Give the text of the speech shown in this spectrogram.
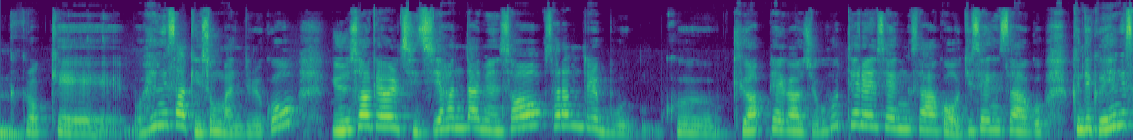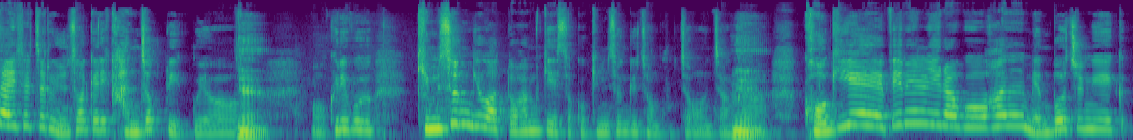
음. 그렇게 뭐 행사 계속 만들고 윤석열 지지한다면서 사람들 뭐그 규합해가지고 호텔에서 행사하고 어디서 행사하고 근데 그 행사에 실제로 윤석열이 간 적도 있고요. 예. 어, 그리고 김승규와 또 함께 있었고 김승규 전 국정원장과 예. 거기에 패밀리라고 하는 멤버 중에 그,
